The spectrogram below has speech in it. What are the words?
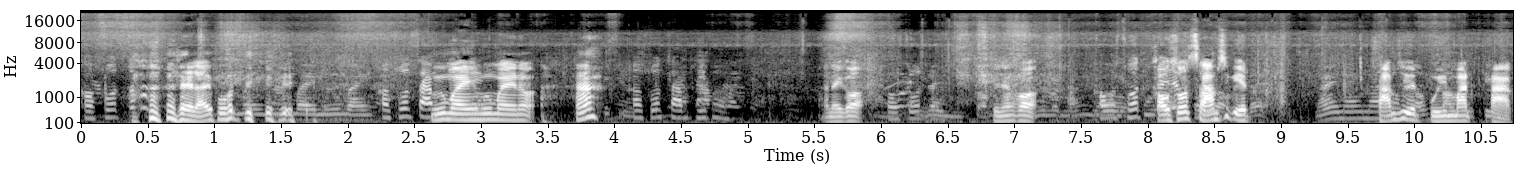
เขาสดได้หลายโพสต์ดิมือใหม่มือใหม่เขาสดสามมือใหม่มือใหม่เนาะฮะเขาสดสามสิบอันไหนก็เขาสดเป็นยังก็เขาสดเขาสดสามสิบเอ็ดไหนไหนไหนสามสิบเอ็ดปุ๋ยมัดปาก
